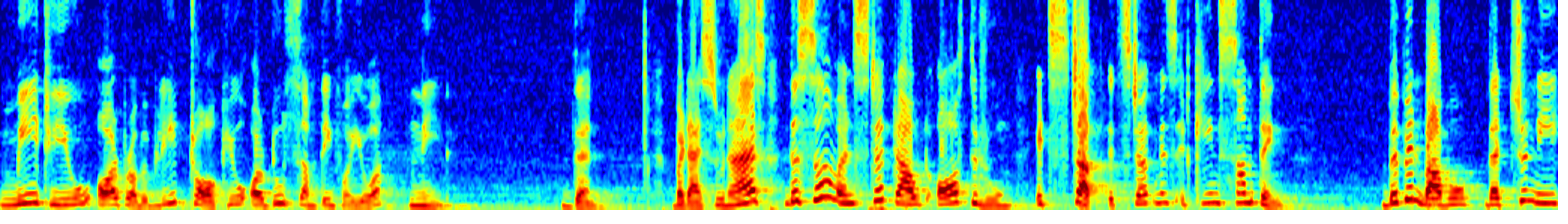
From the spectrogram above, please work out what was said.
meet you or probably talk you or do something for your need. Then, but as soon as the servant stepped out of the room, it stuck. It stuck means it came something. Bipin Babu that Chunni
